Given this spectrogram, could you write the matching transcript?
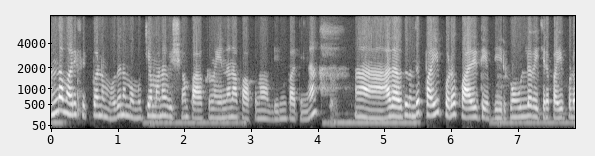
அந்த மாதிரி ஃபிட் பண்ணும்போது நம்ம முக்கியமான விஷயம் பார்க்கணும் என்னென்ன பார்க்கணும் அப்படின்னு பார்த்தீங்கன்னா அதாவது வந்து பைப்போட குவாலிட்டி எப்படி இருக்கும்? உள்ள வைக்கிற பைப்போட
